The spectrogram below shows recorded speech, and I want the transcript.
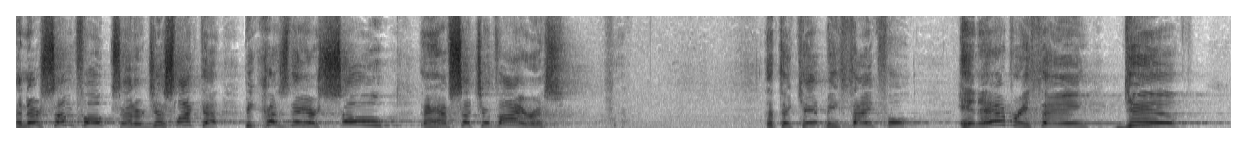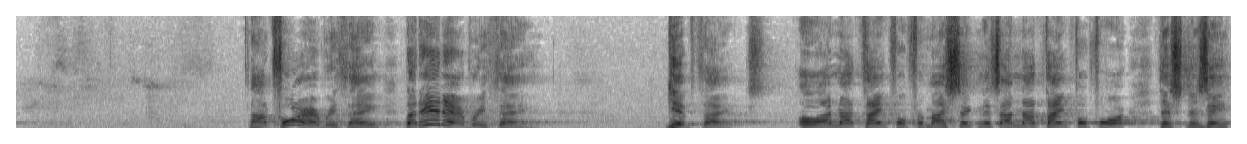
And there's some folks that are just like that because they are so, they have such a virus that they can't be thankful. In everything, give. Not for everything, but in everything, give thanks. Oh, I'm not thankful for my sickness. I'm not thankful for this disease.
